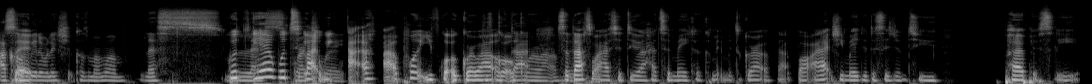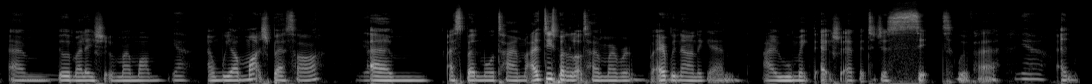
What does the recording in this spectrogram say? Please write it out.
I So- can't be in a relationship because of my mom. Less, but, But yeah, would like we at, at a point you've got to grow out of that. grow out of So it. that's what I had to do. I had to make a commitment to grow out of that. But I actually made the decision to purposely um Mm. build my relationship with my mum, Yeah. and we are much better. Yeah. Um, I spend more time. I do spend a lot of time in my room, but every now and again, I will make the extra effort to just sit with her yeah. and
